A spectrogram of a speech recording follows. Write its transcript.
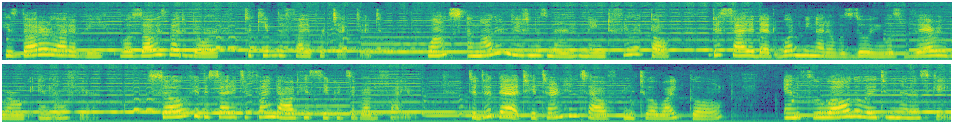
His daughter Laravi was always by the door to keep the fire protected. Once, another indigenous man named Filetó decided that what Minarã was doing was very wrong and unfair. So he decided to find out his secrets about the fire. To do that, he turned himself into a white gull and flew all the way to Minarã's cave.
